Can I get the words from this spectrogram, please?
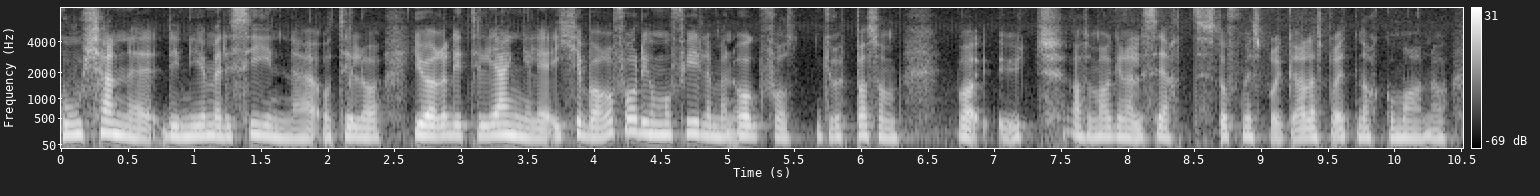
godkjenne de nye medisinene og til å gjøre de tilgjengelige, ikke bare for de homofile, men òg for grupper som var ut, altså marginalisert stoffmisbrukere eller sprøytenarkomane og,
